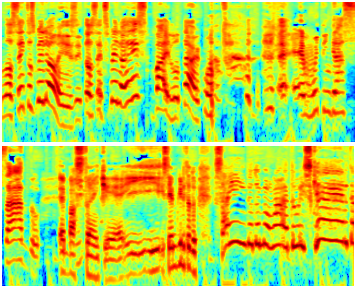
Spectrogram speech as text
900 bilhões e trocentos bilhões, vai lutar contra. é, é muito engraçado. É bastante. é, e, e sempre gritando, saindo do meu lado esquerda!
